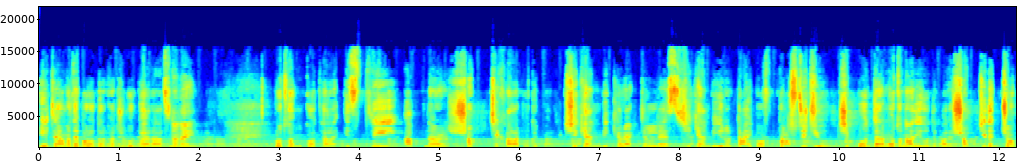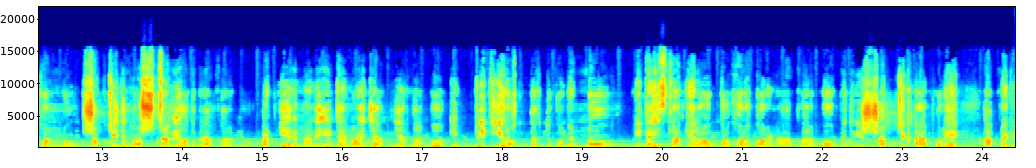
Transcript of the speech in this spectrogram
এটা আমাদের বড় দরকার যুবক ভাইয়েরা, আছে না নাই? প্রথম কথা, স্ত্রী আপনার সবচেয়ে খারাপ হতে পারে। She can be characterless she can be you know type of prostitute সে পদ্মার মতো নারী হতে পারে, সবচেয়ে জঘন্য, সবচেয়ে নষ্টামে হতে পারে আপনার বউ। বাট এর মানে এটা নয় যে আপনি আপনার বউকে পিটিয়ে রক্তাক্ত করবেন। নো এটা ইসলাম এলাও কখনো করে না। আপনার বউ পৃথিবীর সবচেয়ে খারাপ হলে আপনাকে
